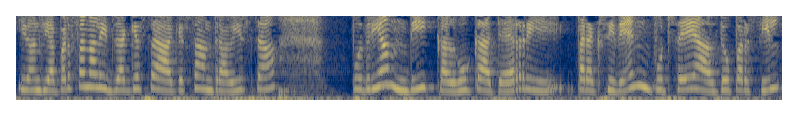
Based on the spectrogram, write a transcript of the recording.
I doncs ja per finalitzar aquesta, aquesta entrevista, podríem dir que algú que aterri per accident, potser al teu perfil,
